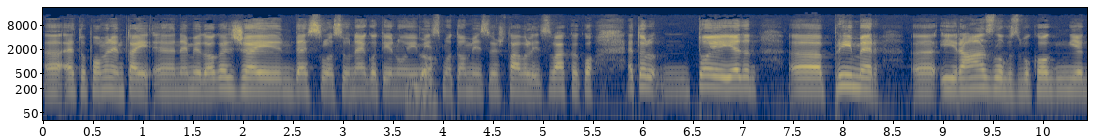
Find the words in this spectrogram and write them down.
e, eto, pomenem taj e, nemio događaj, desilo se u Negotinu i mi smo o tome izveštavali svakako. Eto, to je jedan e, primjer i razlog zbog kojeg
